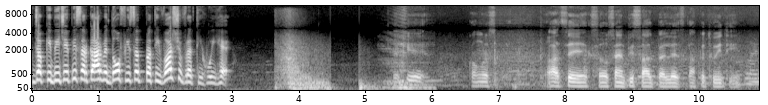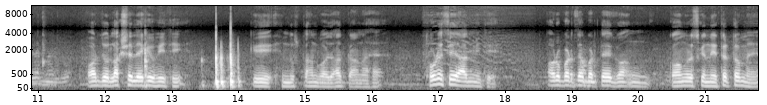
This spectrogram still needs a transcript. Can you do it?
जबकि बीजेपी सरकार में दो फ़ीसद प्रतिवर्ष वृद्धि हुई है। देखिए कांग्रेस आज से एक सौ सैंतीस साल पहले स्थापित हुई थी। और जो लक्ष्य लेके हुई थी कि हिंदुस्तान को आज़ाद कराना है, थोड़े से आदमी थे। और बढ़ते बढ़ते कांग्रेस के नेतृत्व में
